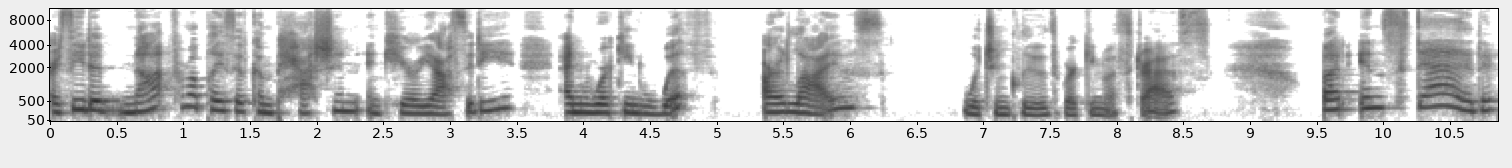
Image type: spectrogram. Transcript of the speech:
are seated not from a place of compassion and curiosity and working with our lives which includes working with stress but instead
